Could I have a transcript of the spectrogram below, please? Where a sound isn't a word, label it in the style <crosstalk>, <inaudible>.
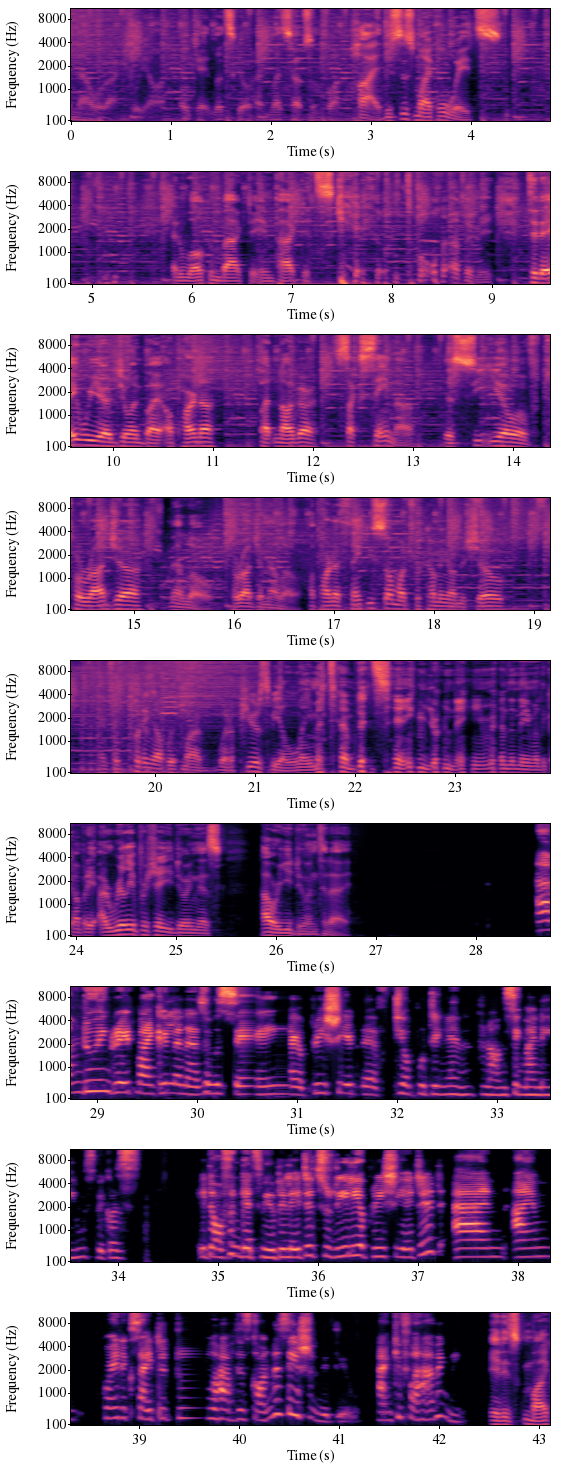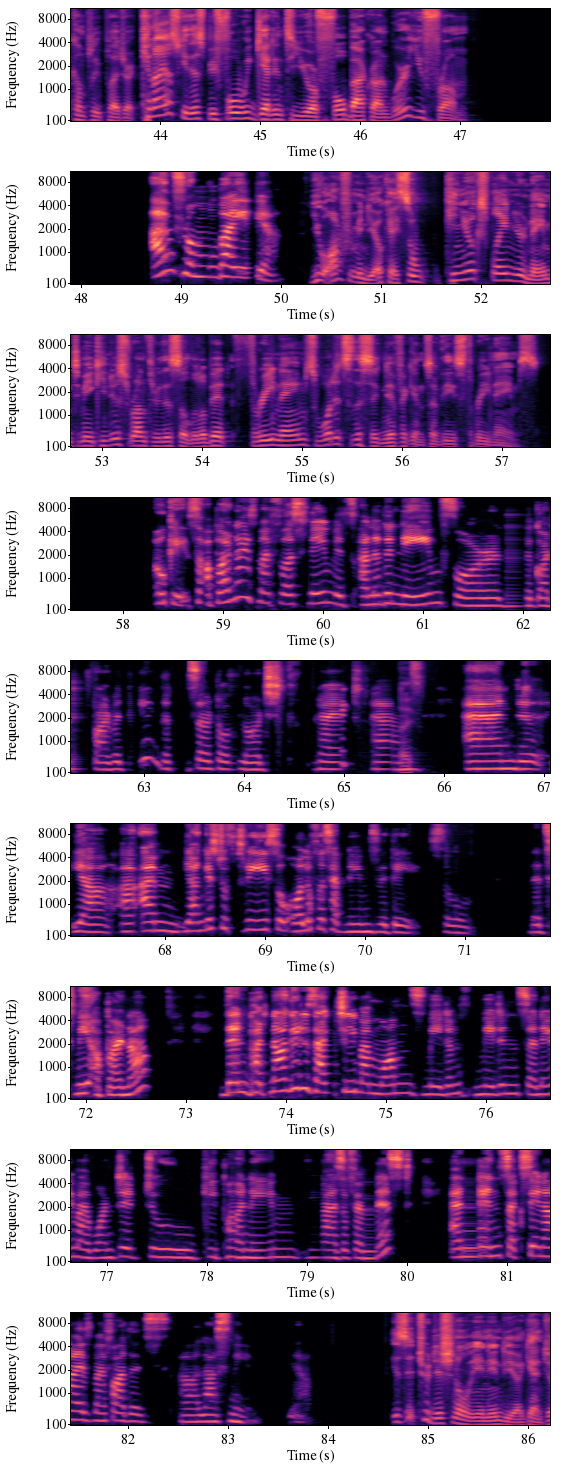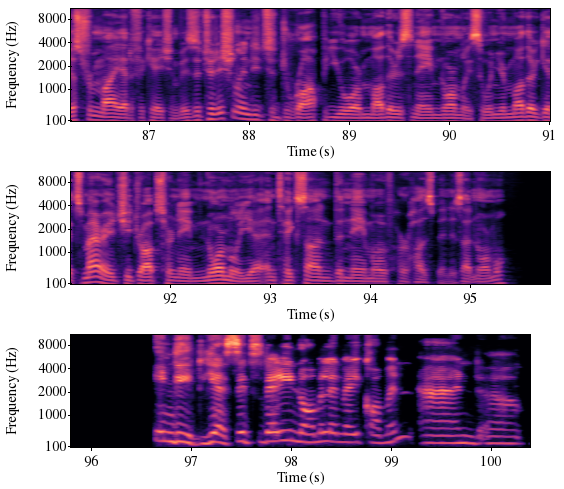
And now we're actually on. Okay, let's go ahead and let's have some fun. Hi, this is Michael Waitze. <laughs> and welcome back to Impact at Scale. <laughs> Don't laugh at me. Today we are joined by Aparna Bhatnagar Saxena, the CEO of Toraja Melo. Toraja Melo. Aparna, thank you so much for coming on the show and for putting up with my what appears to be a lame <laughs> attempt at saying your name and the name of the company. I really appreciate you doing this. How are you doing today? I'm doing great, Michael. And as I was saying, I appreciate the effort you're putting in pronouncing my names because it often gets mutilated. So, really appreciate it. And I'm quite excited to have this conversation with you. Thank you for having me. It is my complete pleasure. Can I ask you this before we get into your full background? Where are you from? I'm from Mumbai, India. You are from India. Okay, so can you explain your name to me? Can you just run through this a little bit? Three names. What is the significance of these three names? Okay, so Aparna is my first name. It's another name for the goddess Parvati, the consort of Lord, right? Um, Nice. And uh, yeah, I, I'm youngest of three, so all of us have names with A. So that's me, Aparna. Then Bhatnagar is actually my mom's maiden maiden surname. I wanted to keep her name as a feminist, and then Saxena is my father's uh, last name. Yeah. Is it traditional in India, again, just from my edification, but is it traditional in India to drop your mother's name normally? So when your mother gets married, she drops her name normally yeah, and takes on the name of her husband. Is that normal? Indeed, yes, it's very normal and very common, and uh,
